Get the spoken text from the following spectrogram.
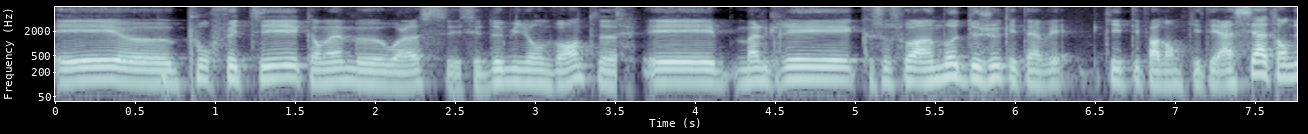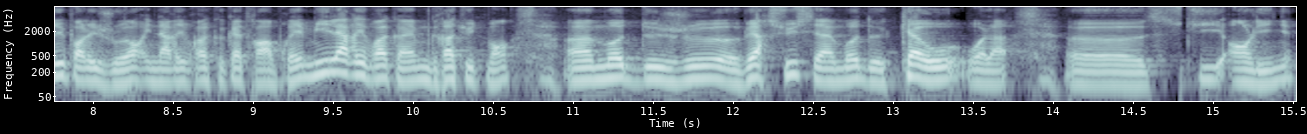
Et euh, pour fêter quand même euh, voilà, ces, ces 2 millions de ventes, et malgré que ce soit un mode de jeu qui était, qui était, pardon, qui était assez attendu par les joueurs, il n'arrivera que 4 ans après, mais il arrivera quand même gratuitement. Un mode de jeu versus et un mode KO, voilà, euh, qui en ligne.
